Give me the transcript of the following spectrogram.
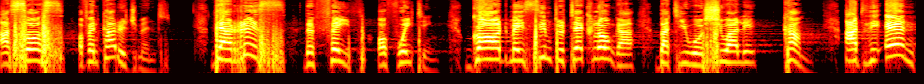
a source of encouragement. There is the faith of waiting. God may seem to take longer, but he will surely come. At the end,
